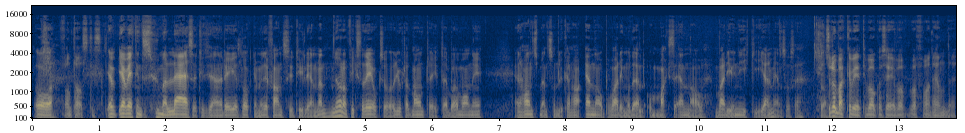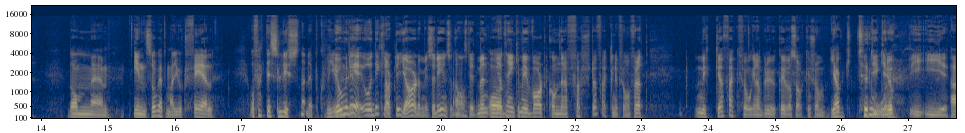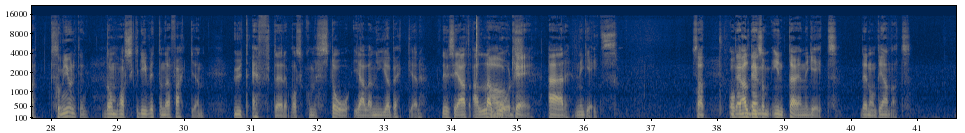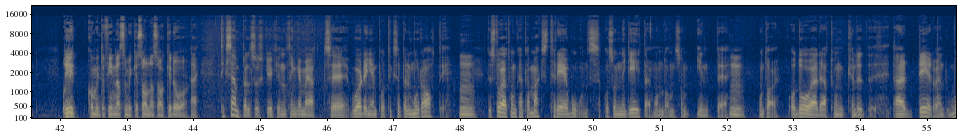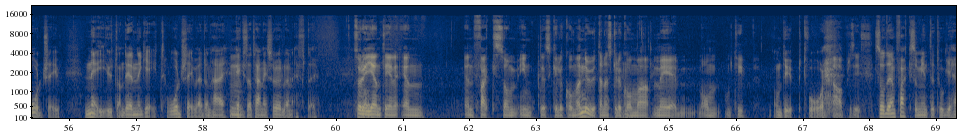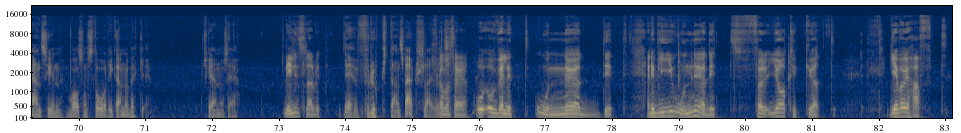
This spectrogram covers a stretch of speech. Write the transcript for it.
Och Fantastiskt. jag, jag vet inte hur man läser till den regeltolkningen men det fanns ju tydligen. Men nu har de fixat det också och gjort att mount rate är bara en vanlig enhancement som du kan ha en av på varje modell och max en av varje unik i armén så att säga. Så. Så då backar vi tillbaka och säger vad, vad fan hände? De eh, insåg att de hade gjort fel och faktiskt lyssnade på community. Jo, men det, och det är klart, det gör de ju, så det är ju inte så Ja. konstigt. Men Och- jag tänker mig, vart kom den här första facken ifrån? För att mycket av fackfrågorna brukar ju vara saker som tror dyker upp i, i att communityn. De har skrivit den där facken ut efter vad som kommer stå i alla nya böcker. Det vill säga att alla Ah, wards okej. är negates. Så att Och den- allting den- som inte är negate, det är någonting annat. och det det- kommer inte att finnas så mycket sådana saker då. Nej. Till exempel så skulle jag kunna tänka mig att eh, wordingen på till exempel Morati. Mm. Det står att hon kan ta max tre wounds och så negatar hon dem som inte Mm. hon tar. Och då är det att hon kunde, är det då en ward save? Nej, utan det är negate. Ward save är den här Mm. extra tärningsrullen efter. Så det är egentligen en, en fax som inte skulle komma nu utan den skulle Mm. komma med om, om typ, Om typ två år. ja precis. Så det är en fack som inte tog i hänsyn vad som står i gamla böcker. Ska jag nog säga. Det är lite slarvigt. Det är fruktansvärt slarvigt. Ska man säga. Och, och väldigt onödigt. Ja, det blir ju onödigt. För jag tycker ju att GW har ju haft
